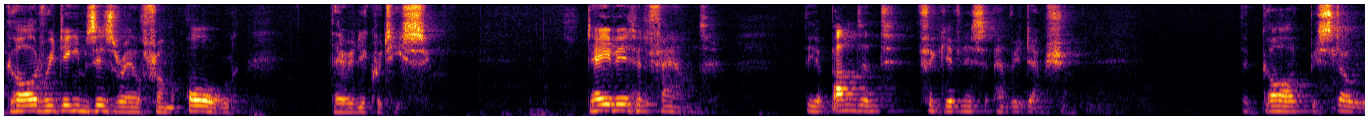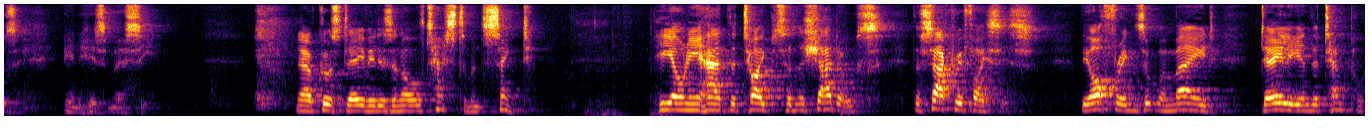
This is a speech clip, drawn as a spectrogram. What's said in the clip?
God redeems Israel from all their iniquities. David had found the abundant forgiveness and redemption that God bestows in his mercy. Now, of course, David is an Old Testament saint. He only had the types and the shadows, the sacrifices, the offerings that were made daily in the temple.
